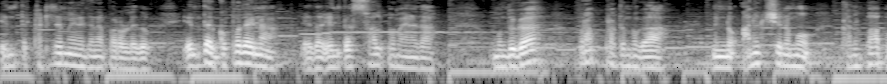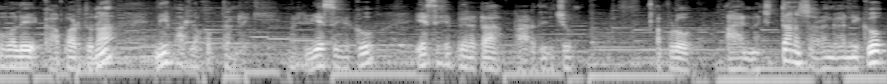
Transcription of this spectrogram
ఎంత కఠినమైనదైనా పర్వాలేదు ఎంత గొప్పదైనా లేదా ఎంత స్వల్పమైనదా? ముందుగా ప్రప్రథముగా నిన్ను అనుక్షణము కనుపాప వలె కాపాడుతున్న నీ పరలోక తండ్రికి మరియు ఏసయ్యకు ఏసయ్య పేరట ప్రార్థించు. అప్పుడు ఆయన చిత్తానుసారంగా నీకు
